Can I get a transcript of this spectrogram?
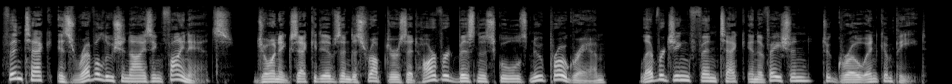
FinTech is revolutionizing finance. Join executives and disruptors at Harvard Business School's new program, Leveraging FinTech Innovation to Grow and Compete.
